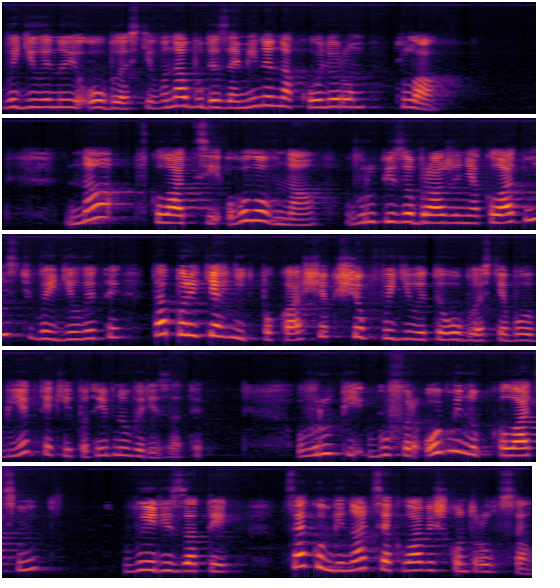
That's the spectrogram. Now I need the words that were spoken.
виділеної області вона буде замінена кольором тла. На вкладці Головна в групі зображення класність виділити та перетягніть показчик, щоб виділити область або об'єкт, який потрібно вирізати. В групі буфер обміну клацніть вирізати. Це комбінація клавіш Ctrl-C.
